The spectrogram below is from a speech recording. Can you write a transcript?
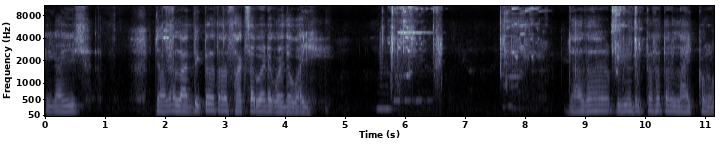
এই গাইস যারা লাইভ দেখতে তারা সাবস্ক্রাইবটা করে দাও ভাই। যারা ভিডিও দেখতে আসো তারা লাইক করো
